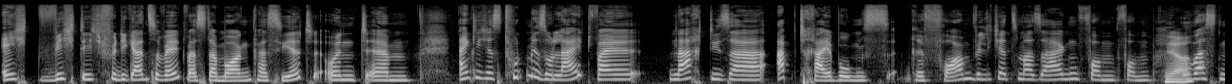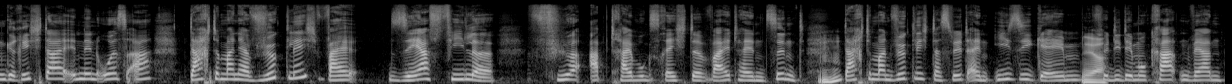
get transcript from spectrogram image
echt wichtig für die ganze Welt, was da morgen passiert. Und ähm, eigentlich, es tut mir so leid, weil nach dieser Abtreibungsreform, will ich jetzt mal sagen, vom, vom Ja. obersten Gericht da in den USA, dachte man ja wirklich, weil sehr viele für Abtreibungsrechte weiterhin sind, dachte man wirklich, das wird ein easy Game Ja. für die Demokraten werden.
